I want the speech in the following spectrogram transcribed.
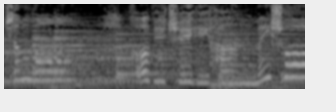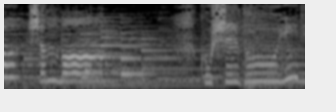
什么？何必去遗憾？没说什么，故事不一定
